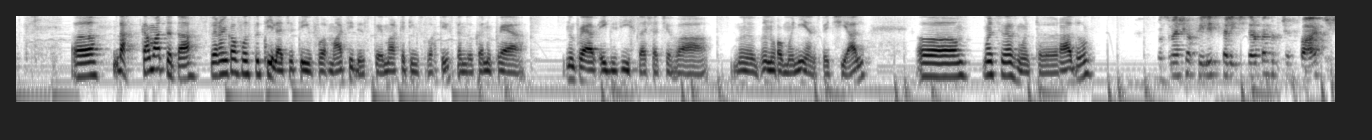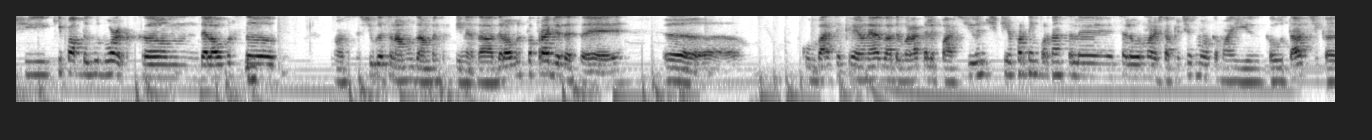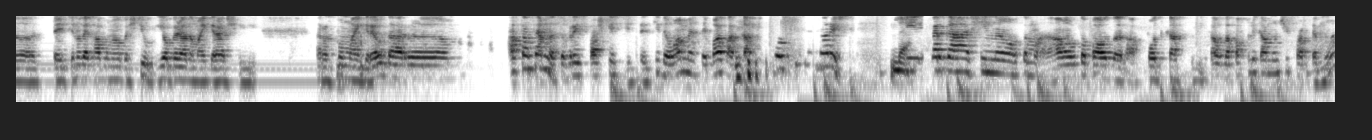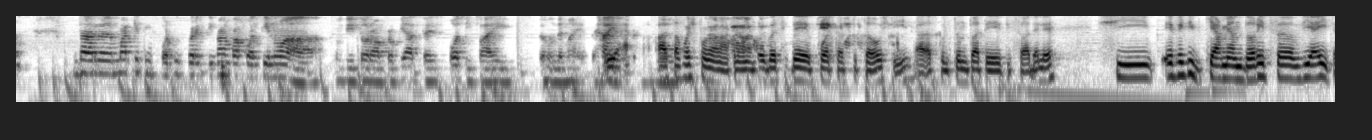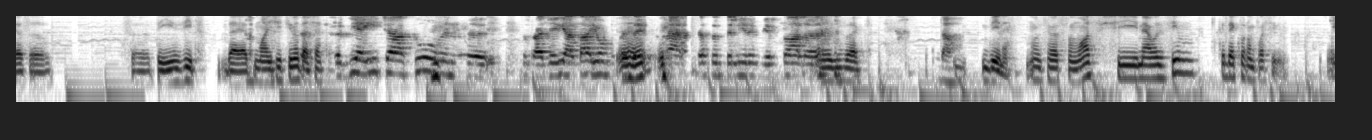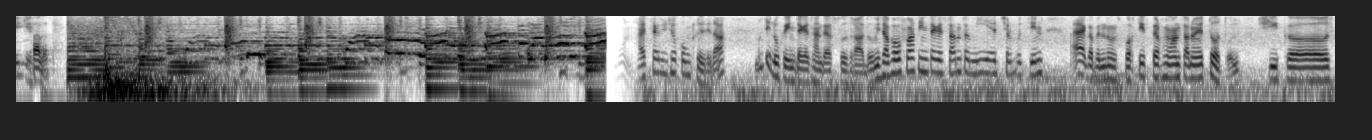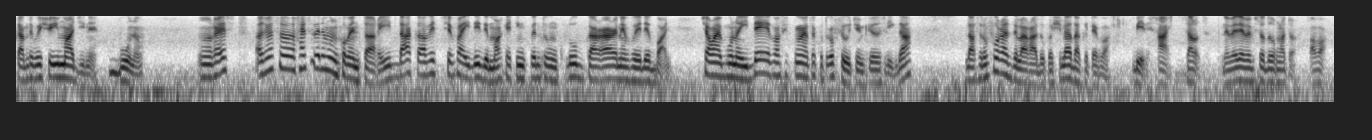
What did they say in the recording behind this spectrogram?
Uh, da, cam atâta. Sperăm că au fost utile aceste informații despre marketing sportiv, pentru că nu prea, nu prea există așa ceva uh, în România în special. Uh, mulțumesc mult, Radu. Mulțumesc și eu, Filip, felicitări pentru ce faci și keep up the good work, că um, de la o vârstă, știu că sunt amuzant pentru tine, dar de la o vârstă fragedă se, uh, cumva se creionează adevăratele pasiuni și e foarte important să le, să le urmărești. Apreciez mult că m-ai căutat și că te-ai ținut de capul meu, că știu, e o perioadă mai grea și răspund mai greu, dar uh, asta înseamnă să vrei să faci chestii, să te ții de oameni, să-i bați la cap, ce dorești. Da. Și sper că și în, o să am avut o pauză la podcast din cauza faptului că am muncit foarte mult, dar uh, marketing sportiv cu Restivan va continua în viitorul apropiat pe Spotify, pe unde mai e, pe Păi, Asta a fost și problema când am îndrăgostit de podcastul tău, știi, ascultând toate episoadele și efectiv chiar mi-am dorit să vii aici, să să te invit. De-aia m-am și ținut așa. Să vii aici, tu în sufrageria ta, eu în această întâlnire virtuală. Exact. Da. Bine, mulțumesc frumos și ne auzim cât de curând posibil. Kiki. Salut! Bun, hai să tragem o concluzie, da? Multe lucruri interesante a spus Radu. Mi s-a părut foarte interesantă mie, cel puțin, aia că pentru un sportiv performanța nu e totul și că îți cam trebuie și o imagine bună. În rest, aș vrea să, hai să vedem în comentarii dacă aveți ceva idei de marketing pentru un club care are nevoie de bani. Cea mai bună idee va fi premiată cu trofeul Champions League, da? Dar să nu furați de la Radu, că și le-a dat câteva. Bine, hai, salut! Ne vedem episodul următor. Pa, pa!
